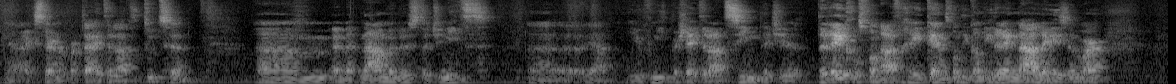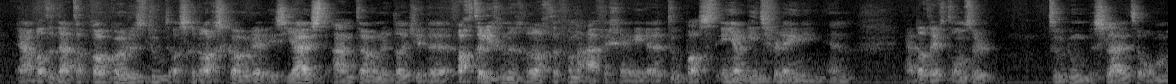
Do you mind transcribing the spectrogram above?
ja, externe partij te laten toetsen. Um, en met name dus dat je niet uh, ja, je hoeft niet per se te laten zien dat je de regels van de AVG kent, want die kan iedereen nalezen. Maar ja, wat de Data Pro-code dus doet als gedragscode, is juist aantonen dat je de achterliggende gedachten van de AVG eh, toepast in jouw dienstverlening. En ja, dat heeft ons ertoe doen besluiten om,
